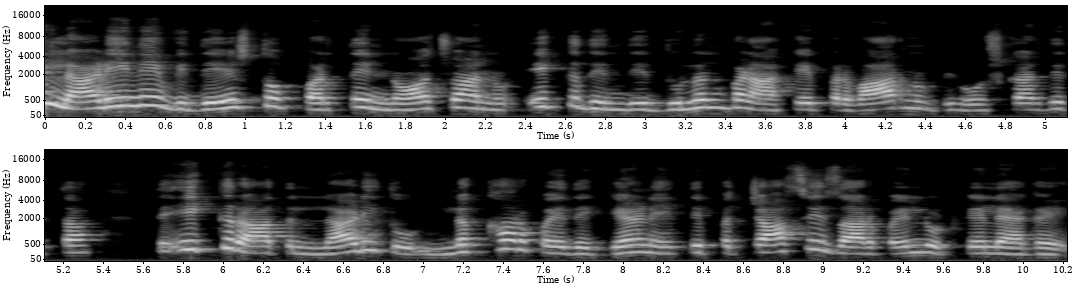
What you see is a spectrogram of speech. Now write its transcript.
ਲਾੜੀ ਨੇ ਵਿਦੇਸ਼ ਤੋਂ ਪਰਤੇ ਨੌਜਵਾਨ ਨੂੰ ਇੱਕ ਦਿਨ ਦੀ ਦੁਲਹਨ ਬਣਾ ਕੇ ਪਰਿਵਾਰ ਨੂੰ ਬੇਹੋਸ਼ ਕਰ ਦਿੱਤਾ ਤੇ ਇੱਕ ਰਾਤ ਲਾੜੀ ਤੋਂ ਲੱਖਾਂ ਰੁਪਏ ਦੇ ਗਹਿਣੇ ਤੇ 85000 ਰੁਪਏ ਲੁੱਟ ਕੇ ਲੈ ਗਏ।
